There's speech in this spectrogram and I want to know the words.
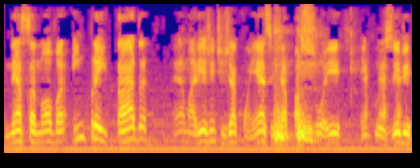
nessa nova empreitada. É, a Maria a gente já conhece, já passou aí, inclusive,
